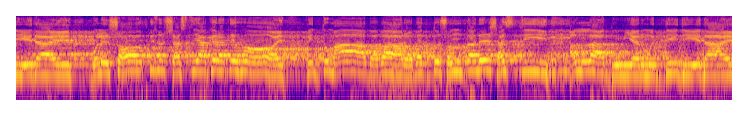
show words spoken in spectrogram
দিয়ে দেয়। বলে সব কিছুর শাস্তি আখেরাতে হয়, কিন্তু মা বাবার অবাধ্য সন্তানের শাস্তি আল্লাহ দুনিয়ার মধ্যে দিয়ে দেয়।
